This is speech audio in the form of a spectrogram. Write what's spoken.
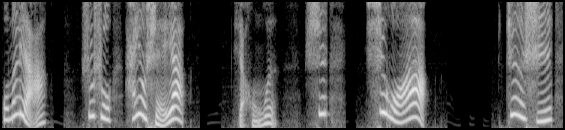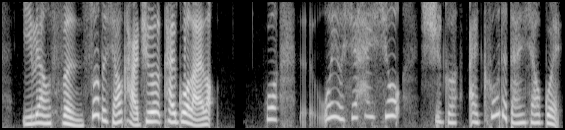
我们俩，叔叔还有谁呀？小红问。是，是我。这时。一辆粉色的小卡车开过来了，我我有些害羞，是个爱哭的胆小鬼。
